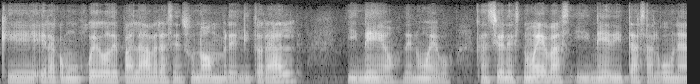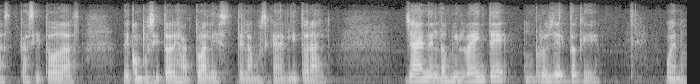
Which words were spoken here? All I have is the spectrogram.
que era como un juego de palabras en su nombre, litoral y neo de nuevo. Canciones nuevas, inéditas, algunas, casi todas, de compositores actuales de la música del litoral. Ya en el 2020, un proyecto que, bueno,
